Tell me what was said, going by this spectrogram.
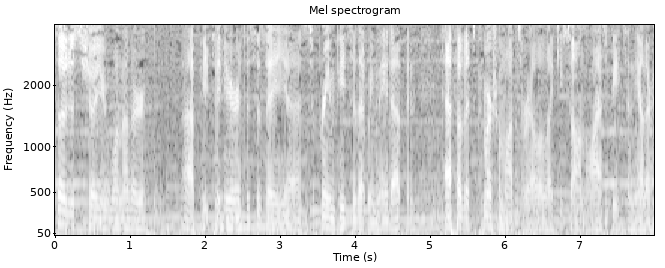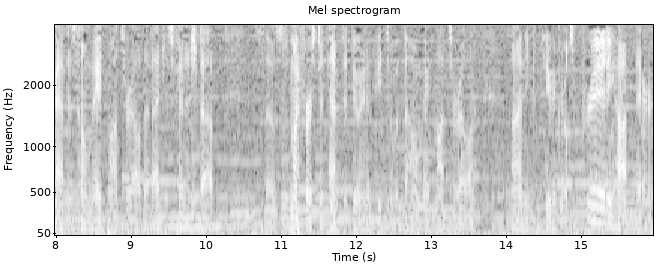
So just to show you one other uh, pizza here. This is a uh, supreme pizza that we made up, and half of it's commercial mozzarella, like you saw in the last pizza, and the other half is homemade mozzarella that I just finished up. So this was my first attempt at doing a pizza with the homemade mozzarella. Uh, and you can see the grill's pretty hot there,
